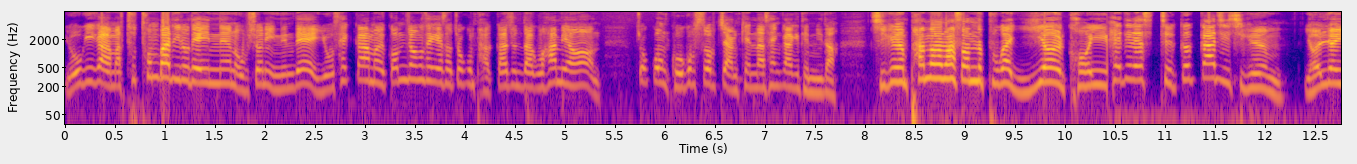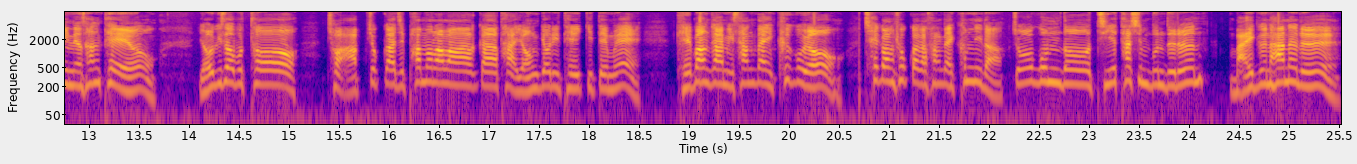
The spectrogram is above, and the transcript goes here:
여기가 아마 투톤 바디로 돼 있는 옵션이 있는데 이 색감을 검정색에서 조금 바꿔준다고 하면 조금 고급스럽지 않겠나 생각이 됩니다. 지금 파노라마 썬루프가 2열 거의 헤드레스트 끝까지 지금 열려 있는 상태예요. 여기서부터 저 앞쪽까지 파노라마가 다 연결이 돼 있기 때문에 개방감이 상당히 크고요. 채광 효과가 상당히 큽니다. 조금 더 뒤에 타신 분들은 맑은 하늘을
